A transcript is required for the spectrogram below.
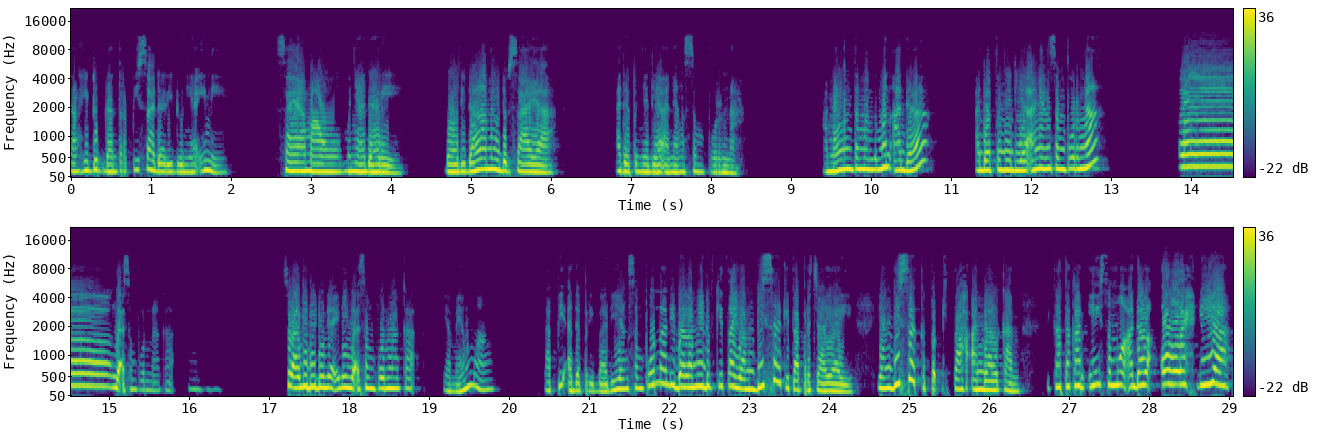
yang hidup dan terpisah dari dunia ini, saya mau menyadari bahwa di dalam hidup saya ada penyediaan yang sempurna. Amin, teman-teman. Ada? Ada penyediaan yang sempurna? Eh, nggak sempurna, Kak. Selagi di dunia ini nggak sempurna, Kak. Ya memang. Tapi ada pribadi yang sempurna di dalam hidup kita yang bisa kita percayai, yang bisa kita andalkan. Dikatakan ini semua adalah oleh Dia.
